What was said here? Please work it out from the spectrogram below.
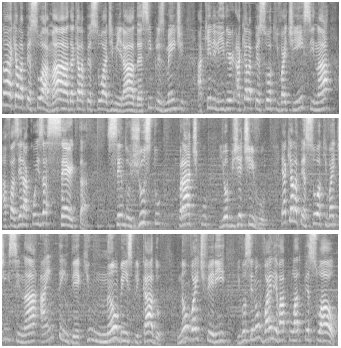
Não é aquela pessoa amada, aquela pessoa admirada, é simplesmente aquele líder, aquela pessoa que vai te ensinar a fazer a coisa certa, sendo justo, prático e objetivo. É aquela pessoa que vai te ensinar a entender que um não bem explicado não vai te ferir e você não vai levar para o lado pessoal,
